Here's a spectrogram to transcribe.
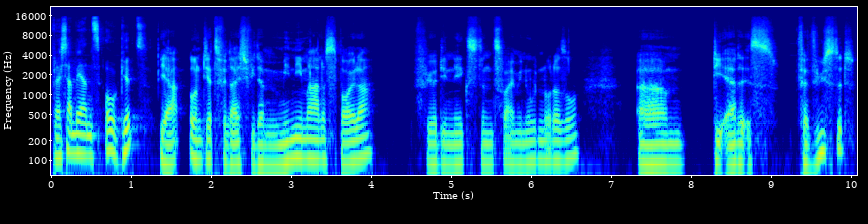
Vielleicht haben wir ja Oh, gibt's? Ja, und jetzt vielleicht wieder minimale Spoiler für die nächsten zwei Minuten oder so. Ähm, die Erde ist verwüstet.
